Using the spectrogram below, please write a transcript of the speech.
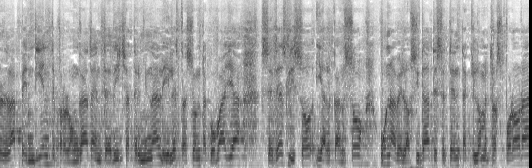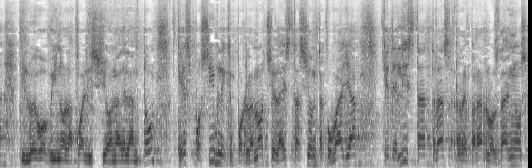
la pendiente prolongada entre dicha terminal y la estación Tacubaya se deslizó y alcanzó una velocidad de 70 kilómetros por hora y luego vino la coalición. Adelantó que es posible que por la noche la estación Tacubaya quede lista tras reparar los daños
